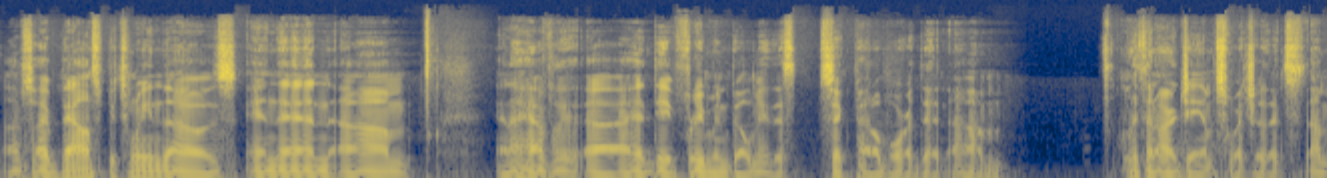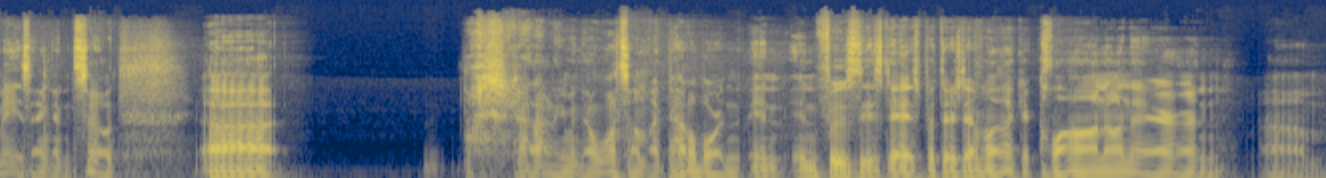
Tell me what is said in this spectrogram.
Um, so I bounce between those, and then um, and I have a, uh, I had Dave Friedman build me this sick pedal board that um, with an RJM switcher that's amazing, and so. Uh, God, I don't even know what's on my pedal board in, in, in Foos these days, but there's definitely like a Klon on there and, um,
